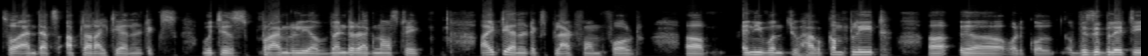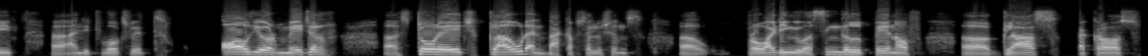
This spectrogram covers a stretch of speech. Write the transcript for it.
so, and that's APTARE IT Analytics, which is primarily a vendor agnostic IT analytics platform for uh, anyone to have a complete uh, uh, what do you call visibility, uh, and it works with all your major storage, cloud, and backup solutions, providing you a single pane of glass across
